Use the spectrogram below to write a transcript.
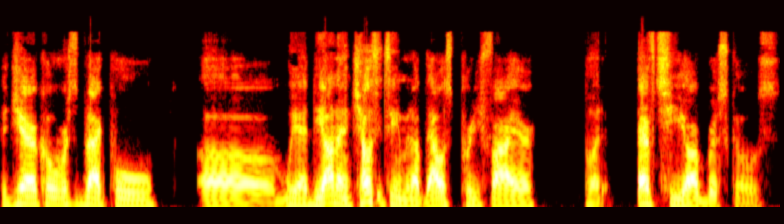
the Jericho versus Blackpool. Um, we had Deonna and Chelsea teaming up. That was pretty fire. But FTR Briscoes,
